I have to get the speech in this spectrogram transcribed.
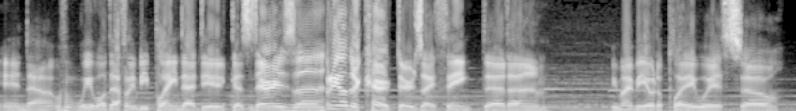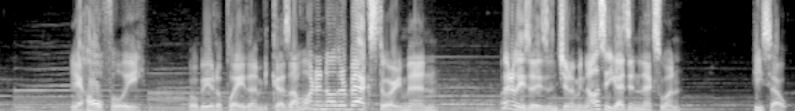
And uh, we will definitely be playing that, dude. Because there is uh, three other characters, I think, that um, we might be able to play with. So, yeah, hopefully, we'll be able to play them. Because I want to know their backstory, man. Anyways, ladies and gentlemen, I'll see you guys in the next one. Peace out.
